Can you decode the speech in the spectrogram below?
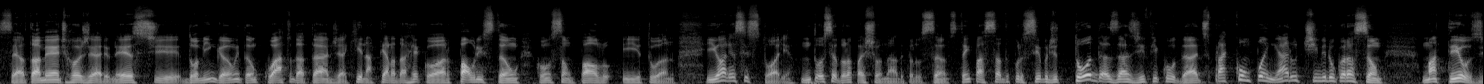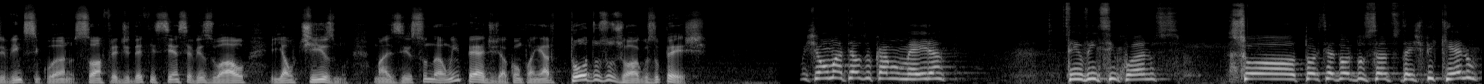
Certamente, Rogério. Neste domingão, então, quatro da tarde, aqui na tela da Record, Paulistão com São Paulo e Ituano. E olha essa história. Um torcedor apaixonado pelo Santos tem passado por cima de todas as dificuldades para acompanhar o time do coração. Matheus, de 25 anos, sofre de deficiência visual e autismo, mas isso não impede de acompanhar todos os jogos do Peixe. Me chamo Matheus do Carmo Meira, tenho 25 anos, sou torcedor do Santos desde pequeno.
